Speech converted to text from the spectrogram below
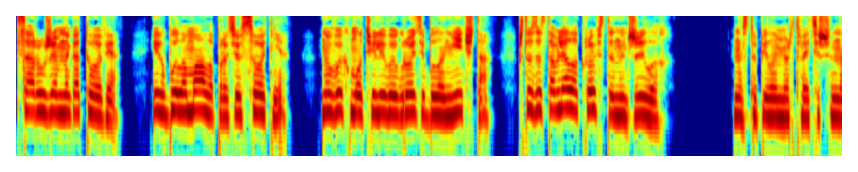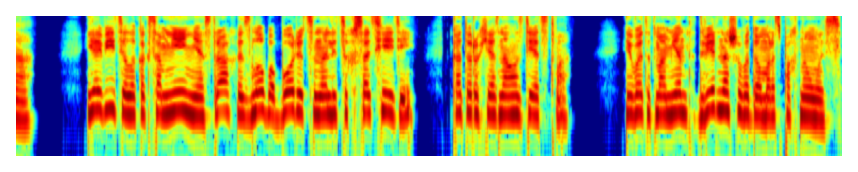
с оружием наготове. Их было мало против сотни, но в их молчаливой угрозе было нечто, что заставляло кровь стынуть в жилах. Наступила мертвая тишина. Я видела, как сомнения, страх и злоба борются на лицах соседей, которых я знала с детства. И в этот момент дверь нашего дома распахнулась.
